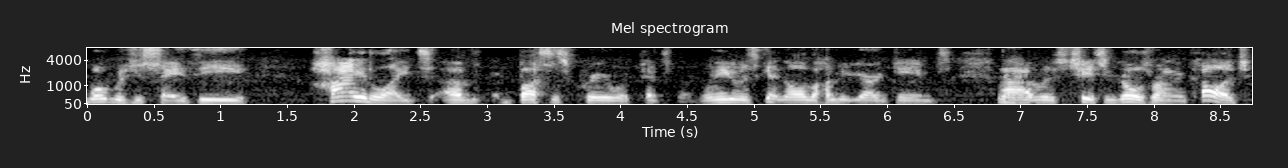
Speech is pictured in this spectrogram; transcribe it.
what would you say? The highlights of Bus's career with Pittsburgh when he was getting all the hundred yard games. Uh, I Right. was chasing girls around in college,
